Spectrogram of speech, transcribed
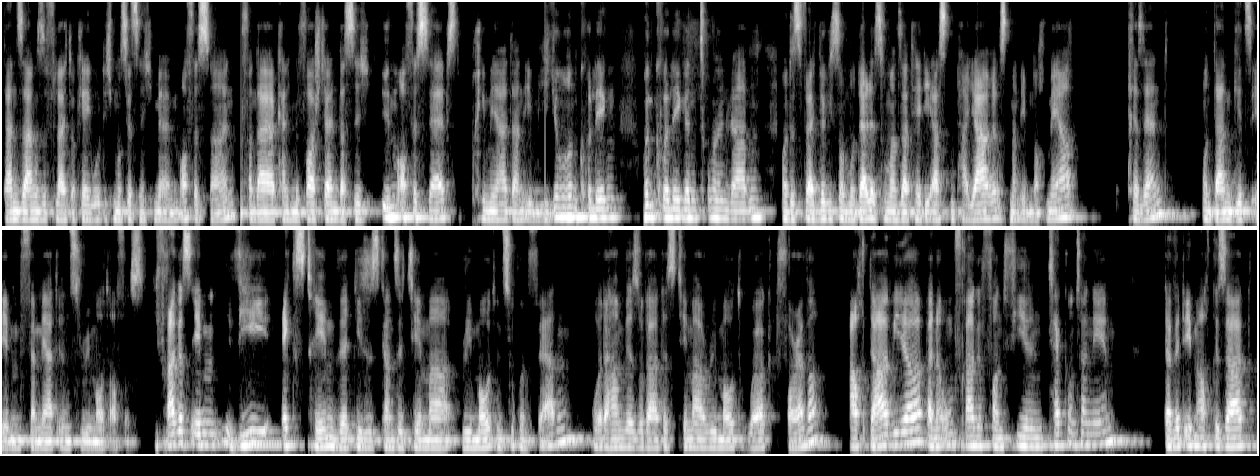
dann sagen sie vielleicht, okay, gut, ich muss jetzt nicht mehr im Office sein. Von daher kann ich mir vorstellen, dass sich im Office selbst primär dann eben die jüngeren Kollegen und Kolleginnen tummeln werden und es vielleicht wirklich so ein Modell ist, wo man sagt, hey, die ersten paar Jahre ist man eben noch mehr präsent und dann geht es eben vermehrt ins Remote Office. Die Frage ist eben, wie extrem wird dieses ganze Thema Remote in Zukunft werden? Oder haben wir sogar das Thema Remote Work Forever? Auch da wieder bei einer Umfrage von vielen Tech-Unternehmen, da wird eben auch gesagt,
